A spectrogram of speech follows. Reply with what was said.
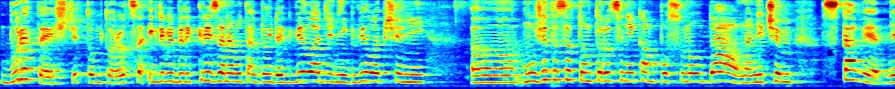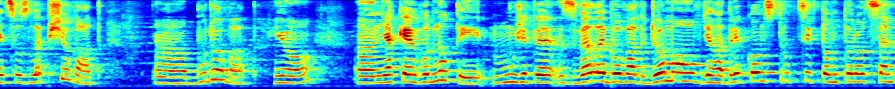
budete ještě v tomto roce, i kdyby byly krize nebo tak dojde k vyladění, k vylepšení, uh, můžete se v tomto roce někam posunout dál, na něčem stavět, něco zlepšovat, budovat, jo, uh, nějaké hodnoty, můžete zvelebovat domov, dělat rekonstrukci v tomto roce,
